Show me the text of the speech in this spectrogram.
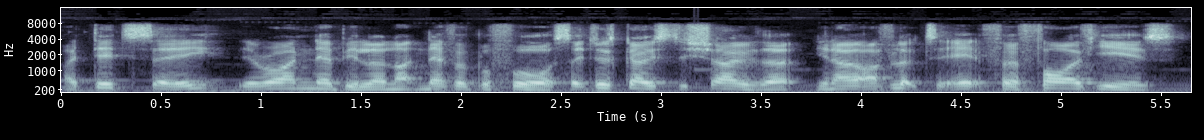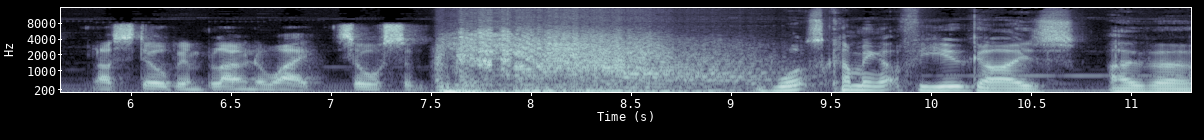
I did see the Orion Nebula like never before. So it just goes to show that you know I've looked at it for five years. and I've still been blown away. It's awesome. What's coming up for you guys over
